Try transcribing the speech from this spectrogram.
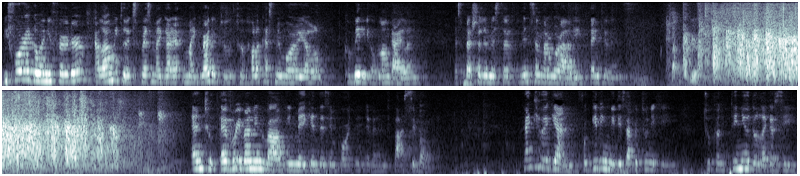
Before I go any further, allow me to express my, my gratitude to Holocaust Memorial Committee of Long Island, especially Mr. Vincent Marmorali. Thank you, Vince. Thank you. To everyone involved in making this important event possible. Thank you again for giving me this opportunity to continue the legacy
